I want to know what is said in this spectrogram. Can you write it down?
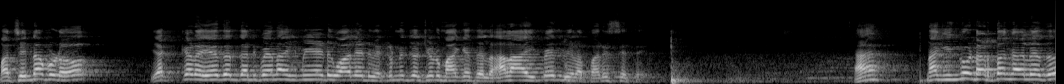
మా చిన్నప్పుడు ఎక్కడ ఏదైనా చనిపోయినా ఇమీడియట్గా వాలేడు ఎక్కడి నుంచి వచ్చాడు మాకే తెలియదు అలా అయిపోయింది వీళ్ళ పరిస్థితి. నాకు ఇంకోటి అర్థం కాలేదు.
